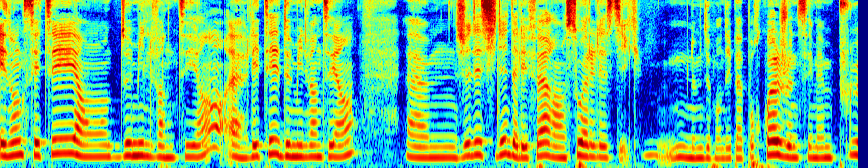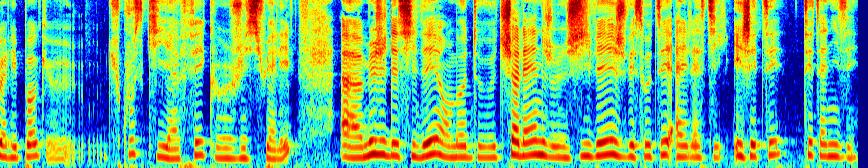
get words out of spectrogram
Et donc c'était en 2021, euh, l'été 2021. Euh, j'ai décidé d'aller faire un saut à l'élastique. Ne me demandez pas pourquoi, je ne sais même plus à l'époque du coup ce qui a fait que j'y suis allée. mais j'ai décidé en mode challenge, j'y vais, je vais sauter à l'élastique. Et j'étais tétanisée,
